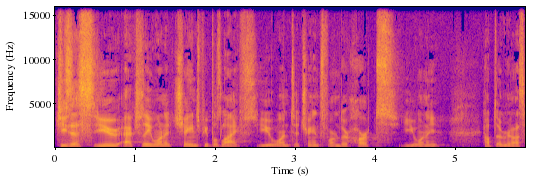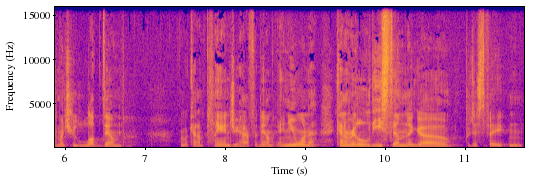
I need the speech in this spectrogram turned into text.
Jesus, you actually want to change people's lives. You want to transform their hearts. You want to help them realize how much you love them, and what kind of plans you have for them. And you want to kind of release them to go participate in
